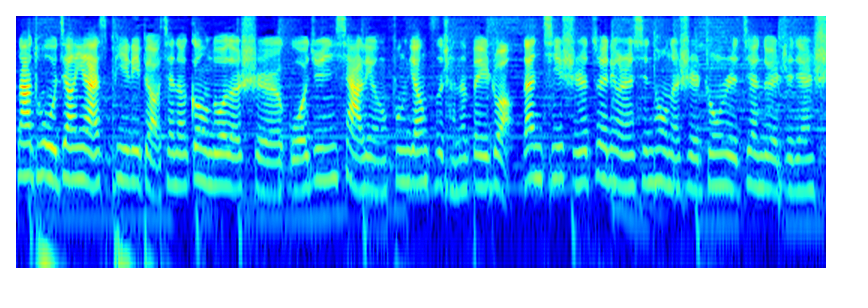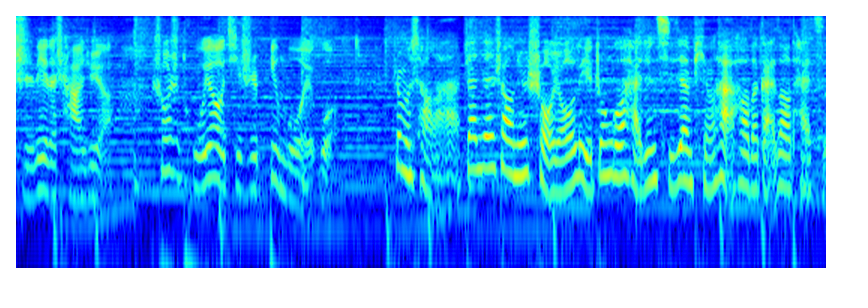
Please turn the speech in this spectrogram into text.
那兔江阴 SP 里表现的更多的是国军下令封疆自沉的悲壮，但其实最令人心痛的是中日舰队之间实力的差距啊！说是屠幼，其实并不为过。这么想来，《战舰少女》手游里中国海军旗舰平海号的改造台词。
